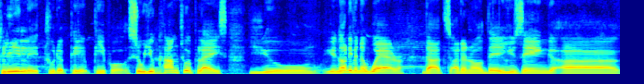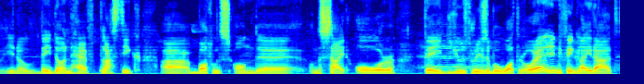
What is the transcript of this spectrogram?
clearly to the pe- people. So you yeah. come to a place, you you're not even aware that I don't know they're yeah. using uh, you know they don't have plastic uh, bottles on the on the side or they use reusable water or anything yeah. like that.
